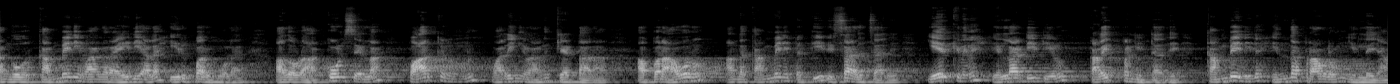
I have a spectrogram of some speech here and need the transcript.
அங்கே ஒரு கம்பெனி வாங்குற ஐடியாவில் இருப்பார் போல். அதோட அக்கௌண்ட்ஸ் எல்லாம் பார்க்கணும்னு வரீங்களான்னு கேட்டாராம். அப்புறம் அவரும் அந்த கம்பெனி பற்றி விசாரித்தார் ஏற்கனவே எல்லா டீட்டெயிலும் கலெக்ட் பண்ணிட்டாரு. கம்பெனியில் எந்த ப்ராப்ளமும் இல்லையா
